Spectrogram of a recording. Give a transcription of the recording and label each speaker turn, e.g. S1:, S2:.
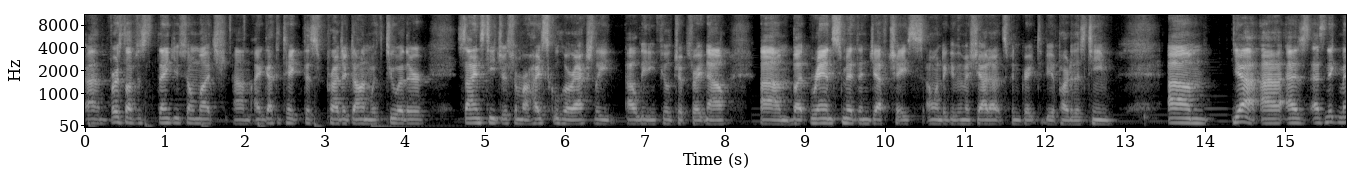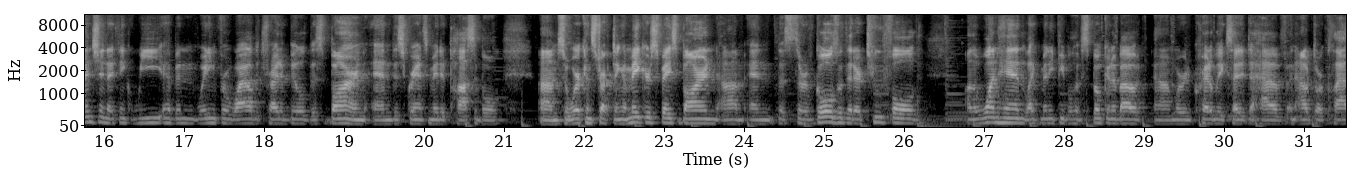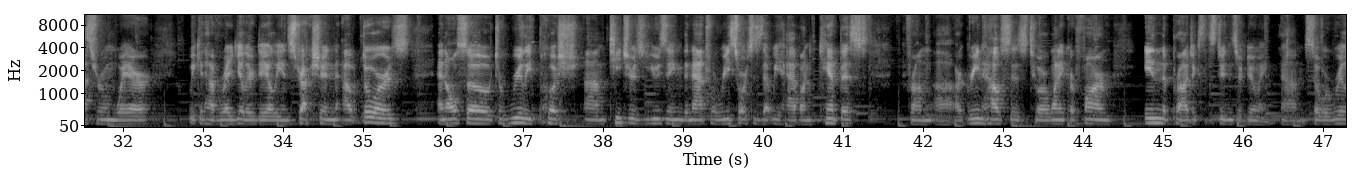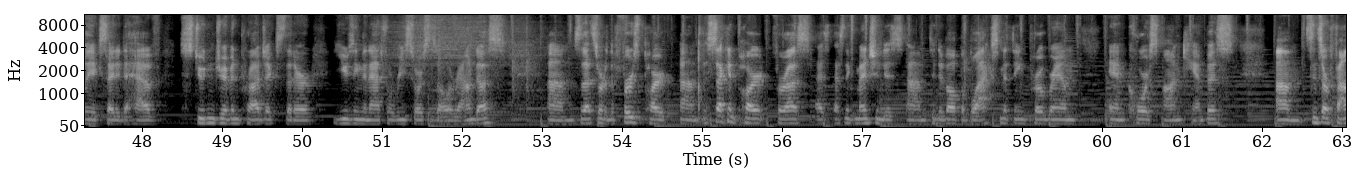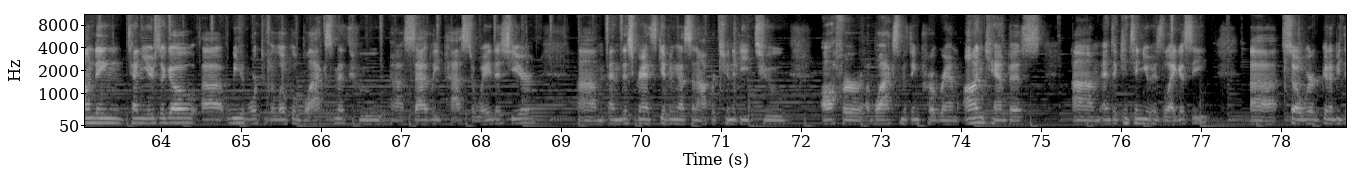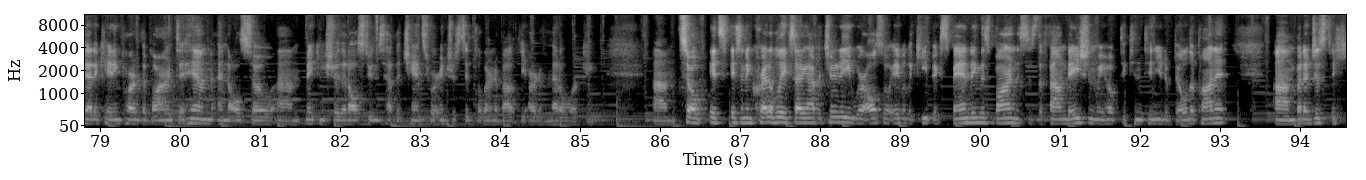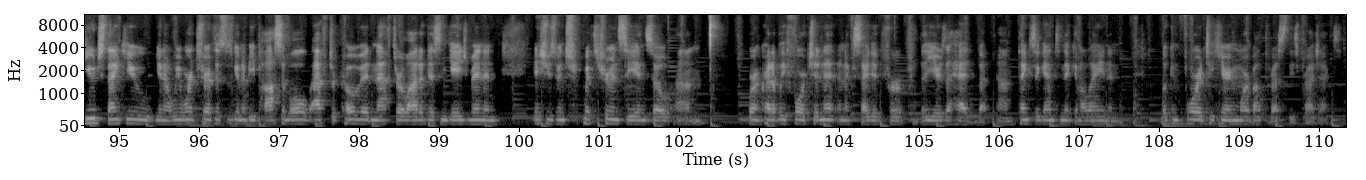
S1: Um, first off, just thank you so much. Um, I got to take this project on with two other science teachers from our high school who are actually out leading field trips right now. Um, but Rand Smith and Jeff Chase, I wanted to give them a shout out. It's been great to be a part of this team. Um, yeah, uh, as, as Nick mentioned, I think we have been waiting for a while to try to build this barn and this grant's made it possible. Um, so we're constructing a makerspace barn um, and the sort of goals with it are twofold. On the one hand, like many people have spoken about, um, we're incredibly excited to have an outdoor classroom where we can have regular daily instruction outdoors and also to really push um, teachers using the natural resources that we have on campus from uh, our greenhouses to our one acre farm in the projects that students are doing. Um, so we're really excited to have student driven projects that are using the natural resources all around us. Um, so that's sort of the first part. Um, the second part for us, as, as Nick mentioned, is um, to develop a blacksmithing program and course on campus. Um, since our founding 10 years ago, uh, we have worked with a local blacksmith who uh, sadly passed away this year. Um, and this grant's giving us an opportunity to offer a blacksmithing program on campus um, and to continue his legacy. Uh, so we're going to be dedicating part of the barn to him and also um, making sure that all students have the chance who are interested to learn about the art of metalworking. Um, so it's, it's an incredibly exciting opportunity. We're also able to keep expanding this barn. This is the foundation. We hope to continue to build upon it. Um, but a, just a huge thank you. You know, we weren't sure if this was going to be possible after COVID and after a lot of disengagement and issues with, with truancy. And so um, we're incredibly fortunate and excited for, for the years ahead. But um, thanks again to Nick and Elaine and looking forward to hearing more about the rest of these projects.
